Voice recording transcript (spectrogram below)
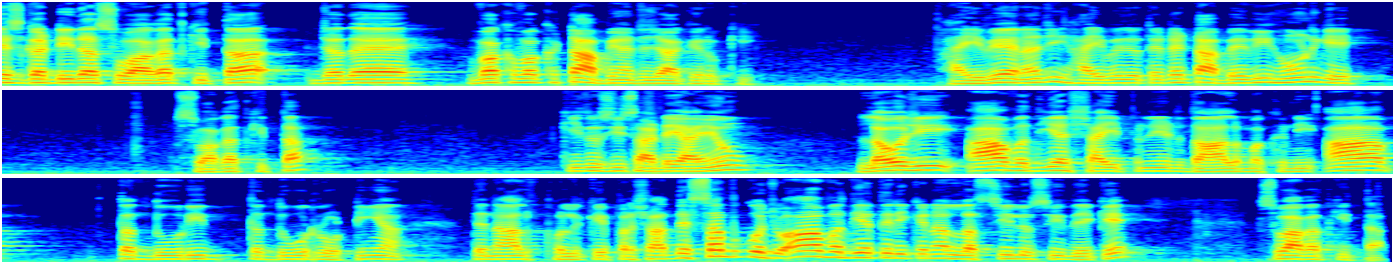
ਇਸ ਗੱਡੀ ਦਾ ਸਵਾਗਤ ਕੀਤਾ, ਜਦ ਇਹ ਵੱਖ-ਵੱਖ ਢਾਬਿਆਂ 'ਚ ਜਾ ਕੇ ਰੁਕੀ। ਹਾਈਵੇ ਹੈ ਨਾ ਜੀ ਹਾਈਵੇ ਦੇ ਉੱਤੇ ਤੇ ਢਾਬੇ ਵੀ ਹੋਣਗੇ। ਸਵਾਗਤ ਕੀਤਾ। ਕੀ ਤੁਸੀਂ ਸਾਡੇ ਆਏ ਹੋ? ਲਓ ਜੀ ਆ ਵਧੀਆ ਸ਼ਾਹੀ ਪਨੀਰ ਦਾਲ ਮੱਖਣੀ ਆ ਤੰਦੂਰੀ, ਤੰਦੂਰ ਰੋਟੀਆਂ ਤੇ ਨਾਲ ਫੁਲਕੇ ਪ੍ਰਸ਼ਾਦੇ ਸਭ ਕੁਝ ਆ ਵਧੀਆ ਤਰੀਕੇ ਨਾਲ ਲੱਸੀ ਲੁੱਸੀ ਦੇ ਕੇ ਸਵਾਗਤ ਕੀਤਾ।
